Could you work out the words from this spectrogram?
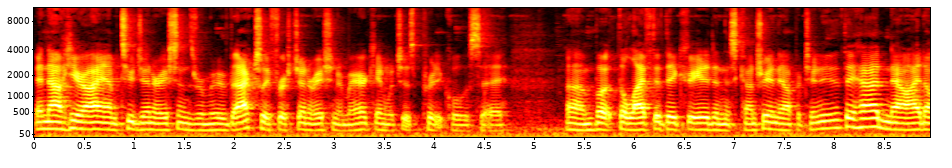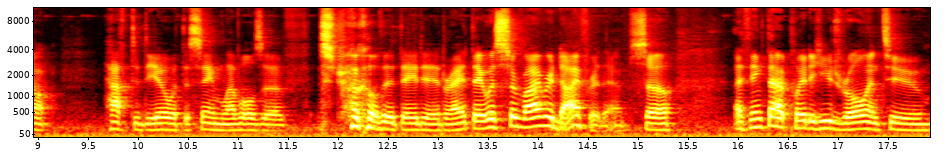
and now here I am, two generations removed, actually, first generation American, which is pretty cool to say. Um, but the life that they created in this country and the opportunity that they had, now I don't have to deal with the same levels of struggle that they did, right? They was survive or die for them. So I think that played a huge role into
